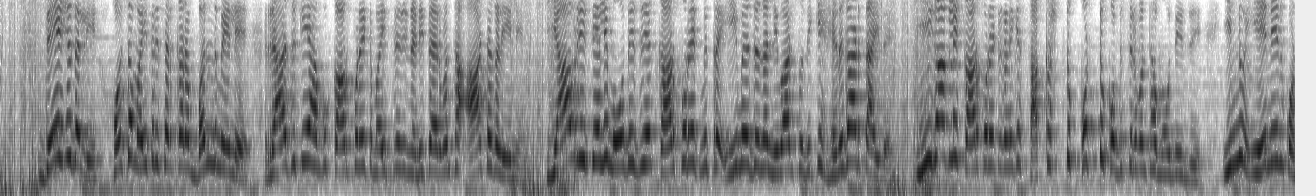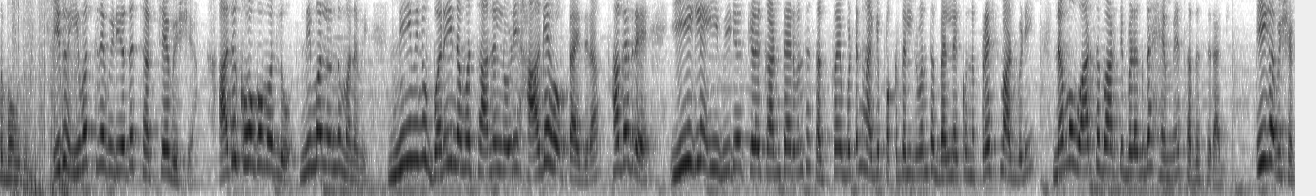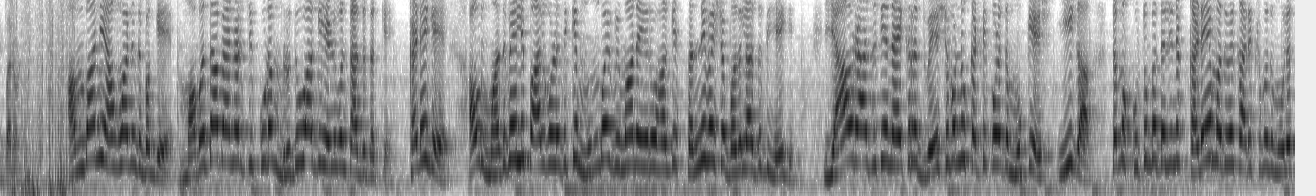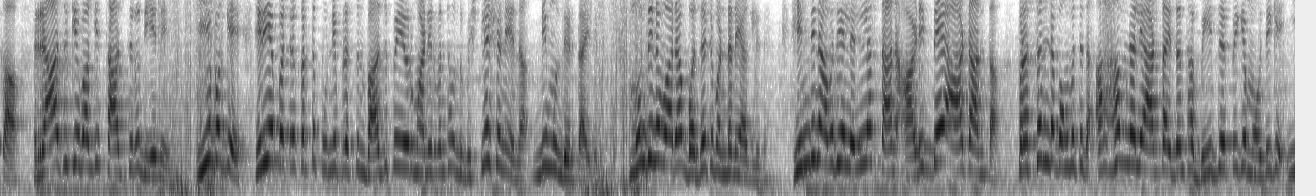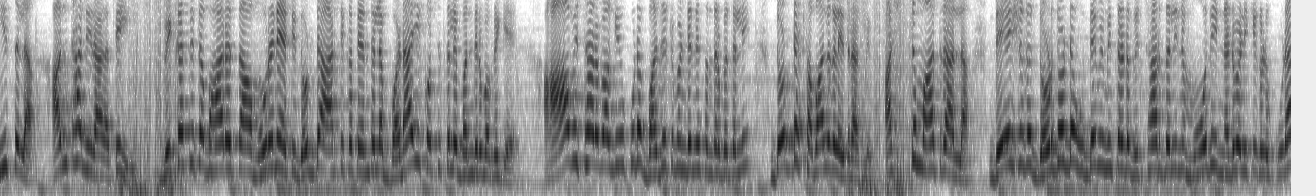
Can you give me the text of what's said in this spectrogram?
ದೇಶದಲ್ಲಿ ಹೊಸ ಮೈತ್ರಿ ಸರ್ಕಾರ ಬಂದ ಮೇಲೆ ರಾಜಕೀಯ ಹಾಗೂ ಕಾರ್ಪೊರೇಟ್ ಮೈತ್ರಿಯಲ್ಲಿ ನಡೀತಾ ಇರುವಂತಹ ಆಟಗಳೇನೇನು ಯಾವ ರೀತಿಯಲ್ಲಿ ಮೋದಿಜಿಯ ಕಾರ್ಪೊರೇಟ್ ಮಿತ್ರ ಇಮೇಜ್ ಅನ್ನ ನಿವಾರಿಸೋದಿಕ್ಕೆ ಹೆಣಗಾಡ್ತಾ ಇದೆ? ಈಗಾಗಲೇ ಕಾರ್ಪೊರೇಟ್ಗಳಿಗೆ ಸಾಕಷ್ಟು ಕೊಟ್ಟು ಕೊಬ್ಬಿಸಿರುವಂತಹ ಮೋದಿಜಿ, ಇನ್ನು ಏನೇನು ಕೊಡಬಹುದು? ಇದು ಇವತ್ತಿನ ವಿಡಿಯೋದ ಚರ್ಚೆಯ ವಿಷಯ. ಅದಕ್ಕೆ ಹೋಗೋ ಮೊದಲು ನಿಮ್ಮಲ್ಲೊಂದು ಮನವಿ. ನೀವಿನ್ನು ಬರೀ ನಮ್ಮ ಚಾನೆಲ್ ನೋಡಿ ಹಾಗೆ ಹೋಗ್ತಾ ಇದ್ದೀರಾ? ಹಾಗಾದ್ರೆ ಈಗಲೇ ಈ ವಿಡಿಯೋ ಕೆಳಗೆ ಕಾಣ್ತಾ ಇರುವಂಥ ಸಬ್ಸ್ಕ್ರೈಬ್ ಬಟನ್ ಹಾಗೆ ಪಕ್ಕದಲ್ಲಿರುವಂಥ ಬೆಲ್ ಪ್ರೆಸ್ ಮಾಡಿಬಿಡಿ. ನಮ್ಮ ವಾರ್ತಾ ಭಾರತಿ ಬಳಗದ ಹೆಮ್ಮೆ ಸದಸ್ಯರಾಗಿ. ಈಗ ವಿಷಯಕ್ಕೆ ಬರೋಣ. ಅಂಬಾನಿ ಆಹ್ವಾನದ ಬಗ್ಗೆ ಮಮತಾ ಬ್ಯಾನರ್ಜಿ ಕೂಡ ಮೃದುವಾಗಿ ಹೇಳುವಂತಾದದಕ್ಕೆ ಕಡೆಗೆ ಅವ್ರ ಮದುವೆಯಲ್ಲಿ ಪಾಲ್ಗೊಳ್ಳೋದಕ್ಕೆ ಮುಂಬೈ ವಿಮಾನ ಇರೋ ಹಾಗೆ ಸನ್ನಿವೇಶ ಬದಲಾದದ್ದು ಹೇಗೆ? ಯಾವ ರಾಜಕೀಯ ನಾಯಕರ ದ್ವೇಷವನ್ನು ಕಟ್ಟಿಕೊಳ್ಳದ ಮುಖೇಶ್ ಈಗ ತಮ್ಮ ಕುಟುಂಬದಲ್ಲಿನ ಕಡೆ ಮದುವೆ ಕಾರ್ಯಕ್ರಮದ ಮೂಲಕ ರಾಜಕೀಯವಾಗಿ ಸಾಧಿಸಿರೋದು ಏನೇನು ಈ ಬಗ್ಗೆ ಹಿರಿಯ ಪತ್ರಕರ್ತ ಪುಣ್ಯಪ್ರಸನ್ ವಾಜಪೇಯಿ ಬಾಜಪೇಯಿ ಅವರು ಮಾಡಿರುವಂತಹ ಒಂದು ವಿಶ್ಲೇಷಣೆಯನ್ನ ನಿಮ್ ಮುಂದಿಡ್ತಾ ಇದ್ದೀವಿ ಮುಂದಿನ ವಾರ ಬಜೆಟ್ ಮಂಡನೆಯಾಗಲಿದೆ ಹಿಂದಿನ ಅವಧಿಯಲ್ಲೆಲ್ಲ ತಾನು ಆಡಿದ್ದೇ ಆಟ ಅಂತ, ಪ್ರಚಂಡ ಬಹುಮತದ ಅಹಂನಲ್ಲಿ ಆಡ್ತಾ ಇದ್ದಂತಹ ಬಿಜೆಪಿಗೆ ಮೋದಿಗೆ ಈ ಸಲ ಅಂಥ ನಿರಾಳತೆ ಇಲ್ಲ. ವಿಕಸಿತ ಭಾರತ ಮೂರನೇ ಅತಿ ದೊಡ್ಡ ಆರ್ಥಿಕತೆ ಅಂತೆಲ್ಲ ಬಡಾಯಿ ಕೊಚ್ಚುತ್ತಲೇ ಬಂದಿರುವವರಿಗೆ ಆ ವಿಚಾರವಾಗಿಯೂ ಕೂಡ ಬಜೆಟ್ ಮಂಡನೆ ಸಂದರ್ಭದಲ್ಲಿ ದೊಡ್ಡ ಸವಾಲುಗಳು ಎದುರಾಗಲಿವೆ. ಅಷ್ಟು ಮಾತ್ರ ಅಲ್ಲ, ದೇಶದ ದೊಡ್ಡ ದೊಡ್ಡ ಉದ್ಯಮಿ ಮಿತ್ರರ ವಿಚಾರದಲ್ಲಿನ ಮೋದಿ ನಡವಳಿಕೆಗಳು ಕೂಡ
